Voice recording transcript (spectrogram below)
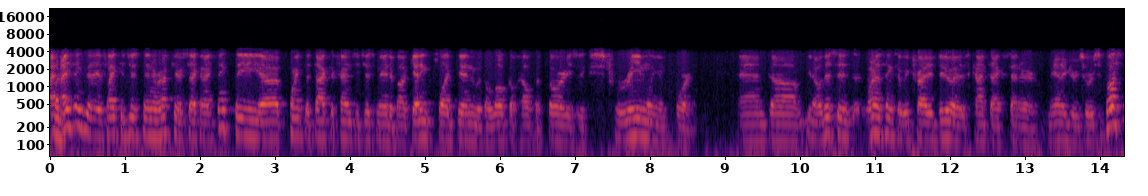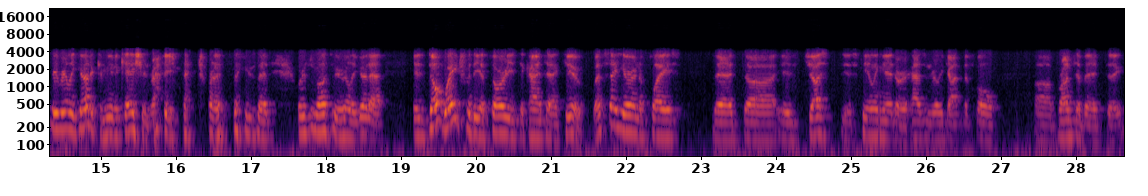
I, I think that if I could just interrupt here a second, I think the uh, point that Dr. Fenzi just made about getting plugged in with the local health authorities is extremely important. And um, you know, this is one of the things that we try to do as contact center managers who are supposed to be really good at communication, right? That's one of the things that we're supposed to be really good at. Is don't wait for the authorities to contact you. Let's say you're in a place that uh, is just is feeling it or hasn't really gotten the full uh, brunt of it. Uh,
